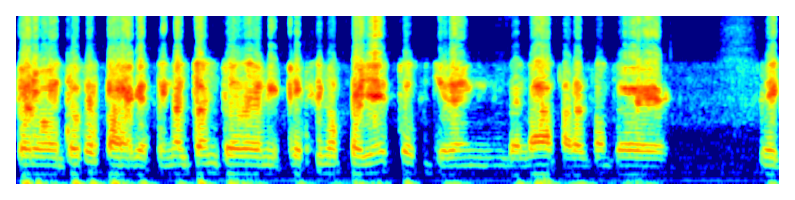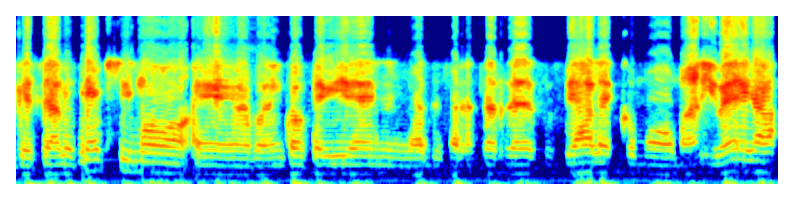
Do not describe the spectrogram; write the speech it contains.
pero entonces para que estén al tanto de mis próximos proyectos si quieren verdad estar al tanto de que sea lo próximo. Eh, me pueden conseguir en las diferentes redes sociales como Manny Vega.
